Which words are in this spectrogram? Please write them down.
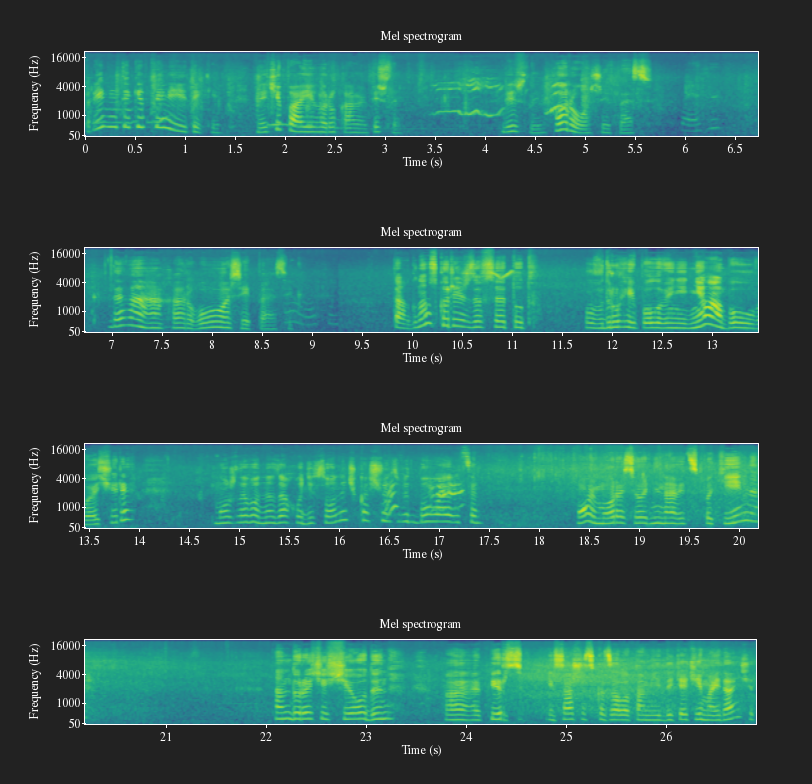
Привітики, привітики. Не чіпай його руками, пішли. Пішли. Хороший пес. Да, хороший песик. Так, ну скоріш за все тут в другій половині дня або увечері. Можливо, на заході сонечка щось відбувається. Ой, море сьогодні навіть спокійне. Там, до речі, ще один е, пірс. І Саша сказала, там і дитячий майданчик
